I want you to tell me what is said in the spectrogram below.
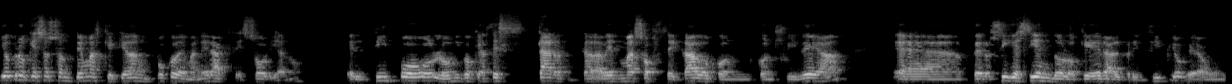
yo creo que esos son temas que quedan un poco de manera accesoria. ¿no? El tipo lo único que hace es estar cada vez más obcecado con, con su idea, eh, pero sigue siendo lo que era al principio, que era un,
